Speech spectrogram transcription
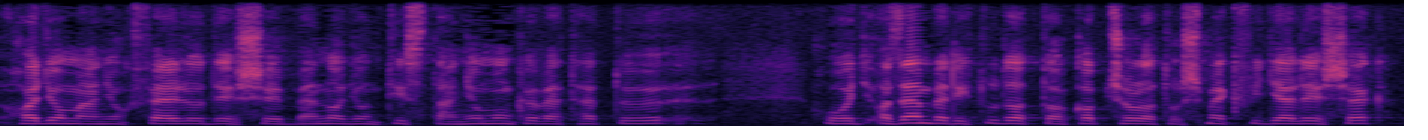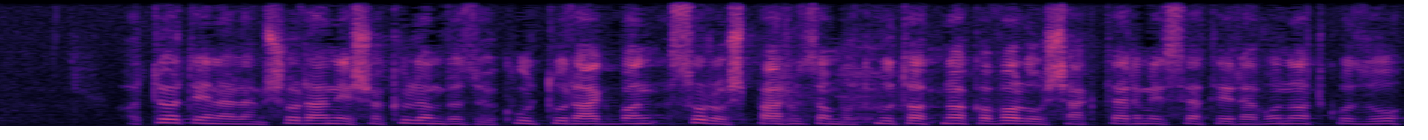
hagyományok fejlődésében nagyon tisztán nyomon követhető, hogy az emberi tudattal kapcsolatos megfigyelések a történelem során és a különböző kultúrákban szoros párhuzamot mutatnak a valóság természetére vonatkozó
